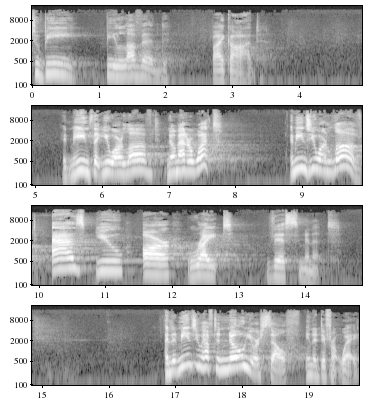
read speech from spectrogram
to be beloved by God. It means that you are loved no matter what. It means you are loved as you are right this minute. And it means you have to know yourself in a different way.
